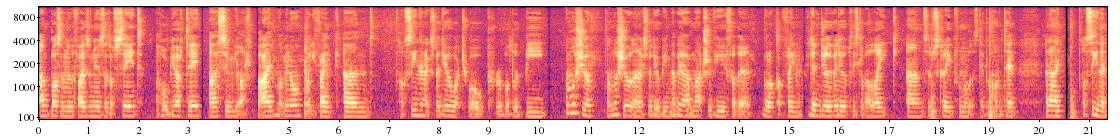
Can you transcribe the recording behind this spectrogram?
I'm buzzing with the Faissal news as I've said. I hope you are too. I assume you are. But I let me know what you think and I'll see you in the next video which will probably be I'm not sure. I'm not sure what the next video will be. Maybe a match review for the World Cup final. If you did enjoy the video please give it a like and subscribe for more of this type of content. And I I'll see you then.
